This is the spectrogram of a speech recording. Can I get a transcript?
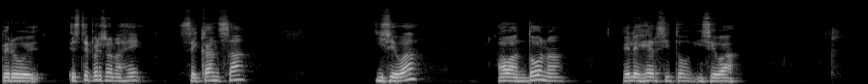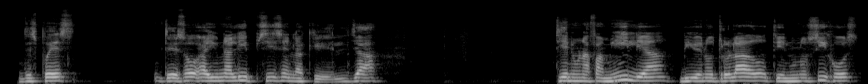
Pero este personaje se cansa y se va, abandona el ejército y se va. Después de eso hay una elipsis en la que él ya tiene una familia, vive en otro lado, tiene unos hijos,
